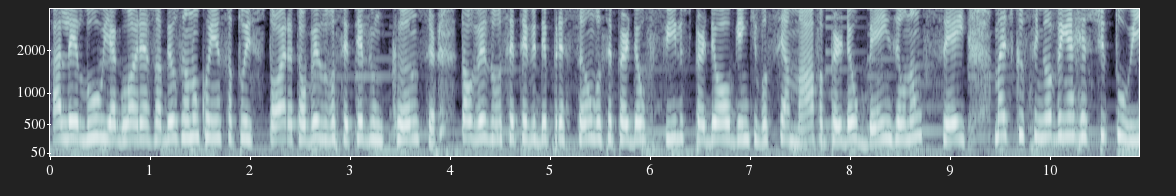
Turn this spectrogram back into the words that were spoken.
Aleluia, glórias a Deus. Eu não conheço a tua história, talvez você teve um câncer, talvez você teve depressão, você perdeu filhos, perdeu alguém que você amava, perdeu bens, eu não sei, mas que o Senhor venha restituir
